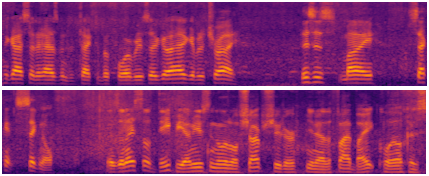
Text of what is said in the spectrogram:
The guy said it has been detected before, but he said go ahead, give it a try. This is my second signal. There's a nice little deepie. I'm using the little sharpshooter, you know, the 5x8 coil, because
